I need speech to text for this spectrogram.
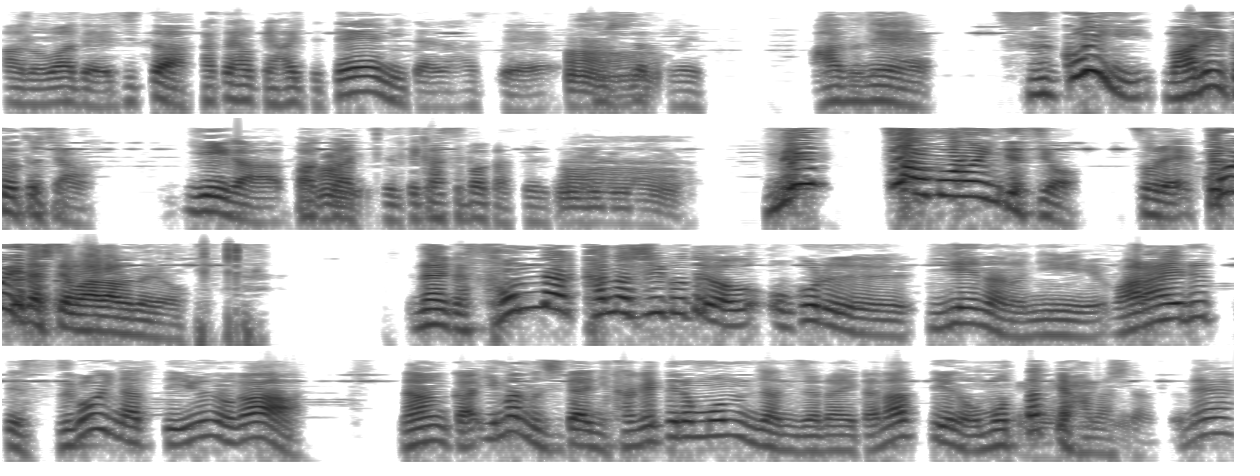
あの輪で、実は火災保険入ってて、みたいな話で、うん。あのね、すごい悪いことじゃん。家が爆発するって、ガス爆発するって。うん。めっちゃおもろいんですよそれ。声出して笑うのよ。なんか、そんな悲しいことが起こる家なのに、笑えるってすごいなっていうのが、なんか今の時代に欠けてるもんなんじゃないかなっていうのを思ったっていう話なんですよね。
